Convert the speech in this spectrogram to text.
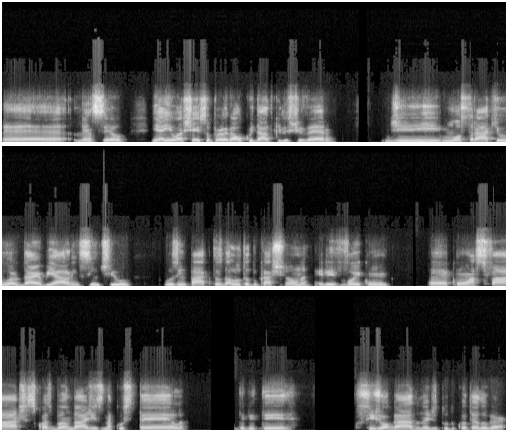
é, venceu e aí eu achei super legal o cuidado que eles tiveram de mostrar que o Darby Allin sentiu os impactos da luta do caixão, né? Ele foi com, é, com as faixas, com as bandagens na costela, dele ter se jogado, né, de tudo quanto é lugar.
